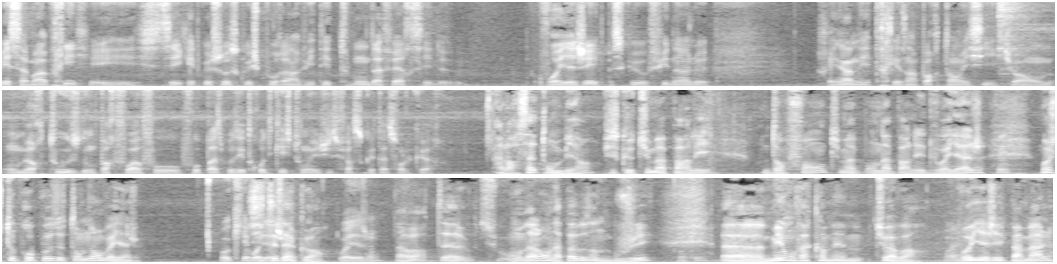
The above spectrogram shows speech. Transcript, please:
Mais ça m'a appris et c'est quelque chose que je pourrais inviter tout le monde à faire, c'est de voyager parce qu'au final, rien n'est très important ici. Tu vois, on, on meurt tous, donc parfois, faut, faut pas se poser trop de questions et juste faire ce que tu as sur le cœur. Alors ça tombe bien, puisque tu m'as parlé d'enfants, tu m'as- on a parlé de voyage. Hmm. Moi, je te propose de t'emmener en voyage. Ok, Si voyageons. d'accord. Voyageons. Alors, on a- on n'a pas besoin de bouger, Euh, mais on va quand même, tu vas voir, Ouais. voyager pas mal.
